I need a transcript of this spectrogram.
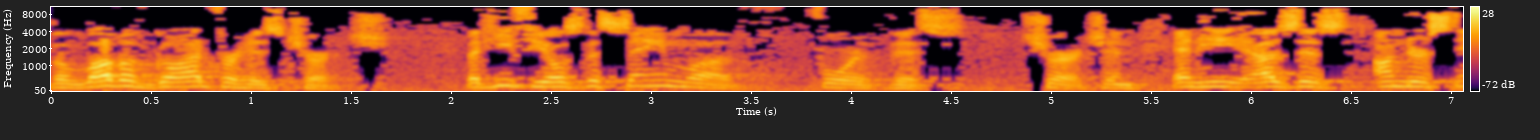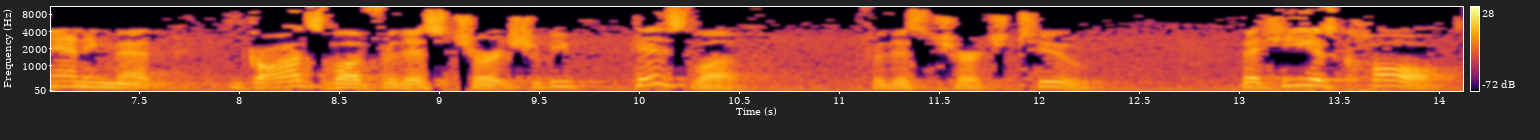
the love of God for his church that he feels the same love for this church. And, and he has this understanding that God's love for this church should be his love for this church too. That he is called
